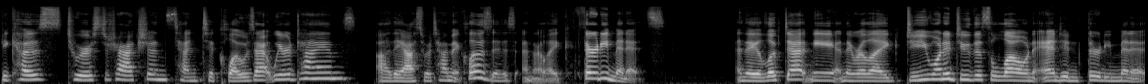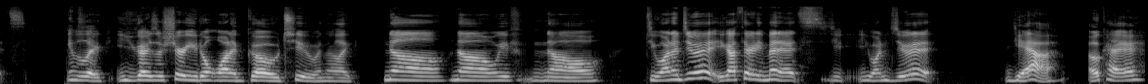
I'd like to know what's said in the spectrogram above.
because tourist attractions tend to close at weird times, uh, they asked what time it closes, and they're like, 30 minutes. And they looked at me and they were like, Do you want to do this alone and in 30 minutes? It was like, You guys are sure you don't want to go too? And they're like, No, no, we've, no. Do you want to do it? You got 30 minutes. You, you want to do it? Yeah, okay.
